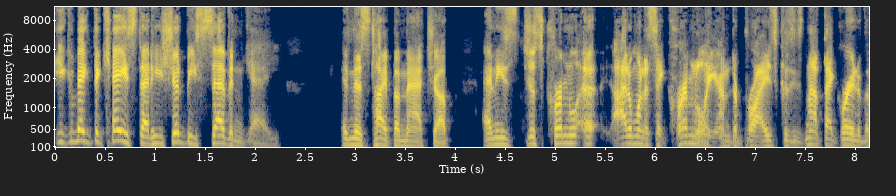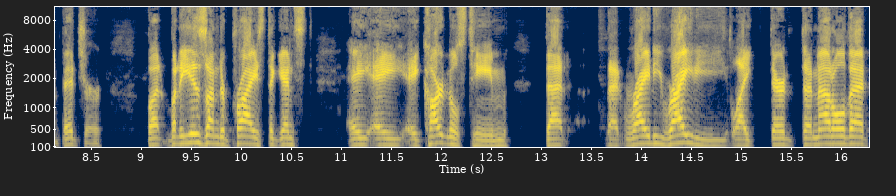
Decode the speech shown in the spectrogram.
you can make the case that he should be seven k in this type of matchup. And he's just criminal. Uh, I don't want to say criminally underpriced because he's not that great of a pitcher, but but he is underpriced against a a, a Cardinals team that that righty righty like they're they're not all that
